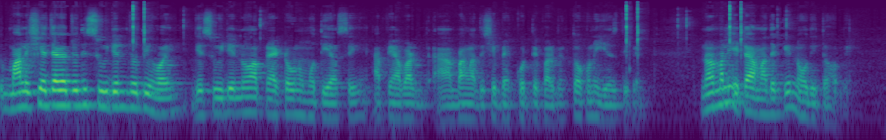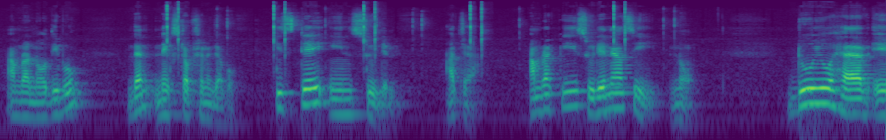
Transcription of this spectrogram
তো মালয়েশিয়ার জায়গায় যদি সুইডেন যদি হয়, যে সুইডেনও আপনার একটা অনুমতি আছে, আপনি আবার বাংলাদেশে ব্যাক করতে পারবেন তখনও ইয়েস দিবেন। নর্মালি এটা আমাদেরকে নো দিতে হবে। আমরা নো দিব দেন নেক্সট অপশানে যাব। স্টে ইন সুইডেন আচ্ছা আমরা কি সুইডেনে আসি no do you have a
